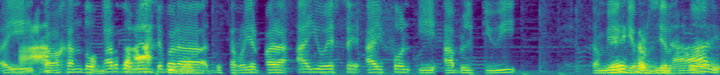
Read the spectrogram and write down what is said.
ahí Ah, trabajando fantástico. arduamente para desarrollar para iOS, iPhone y Apple TV. También, que por cierto, hay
